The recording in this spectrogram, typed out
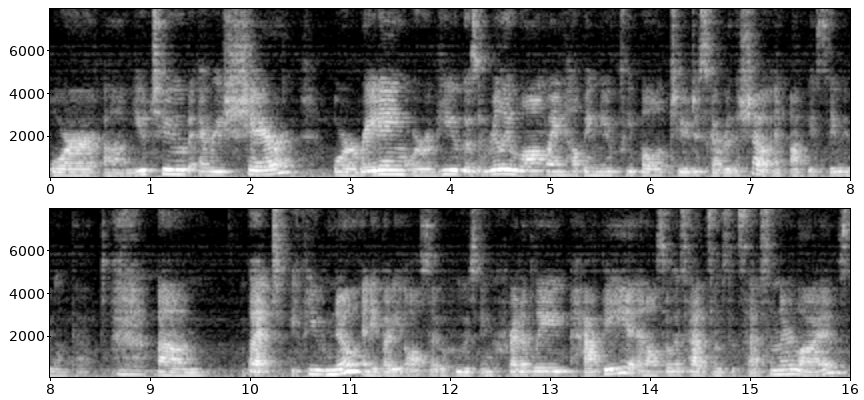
or um, YouTube. Every share or rating or review goes a really long way in helping new people to discover the show, and obviously, we want that. Mm. But if you know anybody also who's incredibly happy and also has had some success in their lives,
